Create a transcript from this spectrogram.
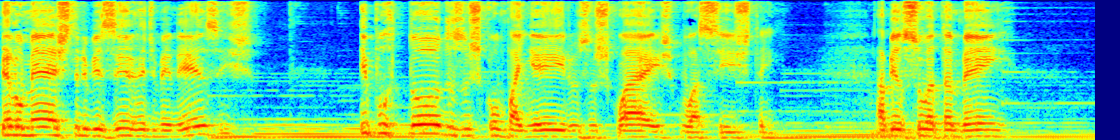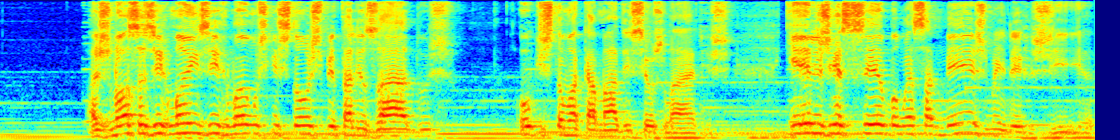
pelo mestre Bezerra de Menezes e por todos os companheiros os quais o assistem. Abençoa também as nossas irmãs e irmãos que estão hospitalizados ou que estão acamados em seus lares, que eles recebam essa mesma energia,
